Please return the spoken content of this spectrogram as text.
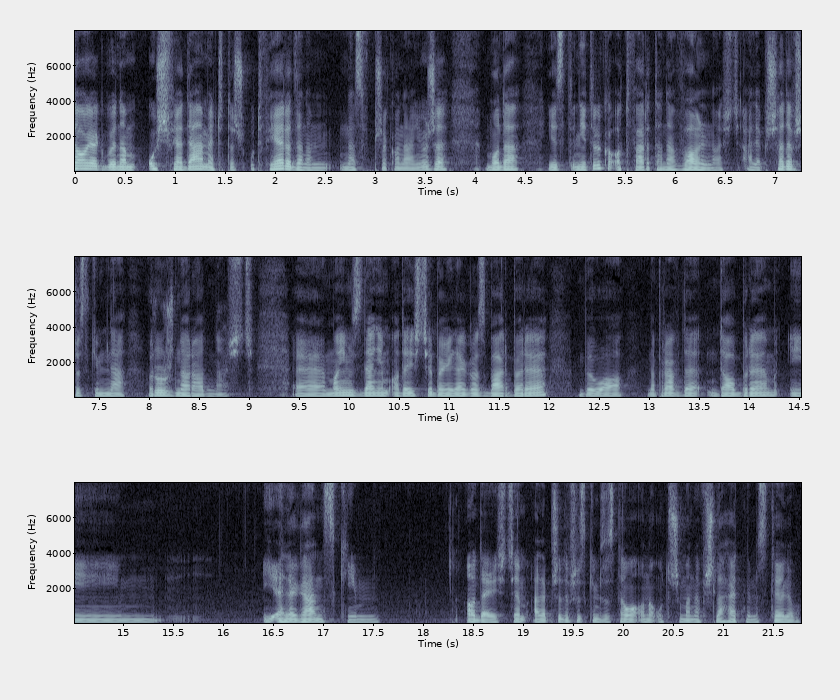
To jakby nam uświadamia, czy też utwierdza nam, nas w przekonaniu, że moda jest nie tylko otwarta na wolność, ale przede wszystkim na różnorodność. E, moim zdaniem odejście Bailey'ego z Barbery było naprawdę dobrym i, i eleganckim odejściem, ale przede wszystkim zostało ono utrzymane w szlachetnym stylu.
